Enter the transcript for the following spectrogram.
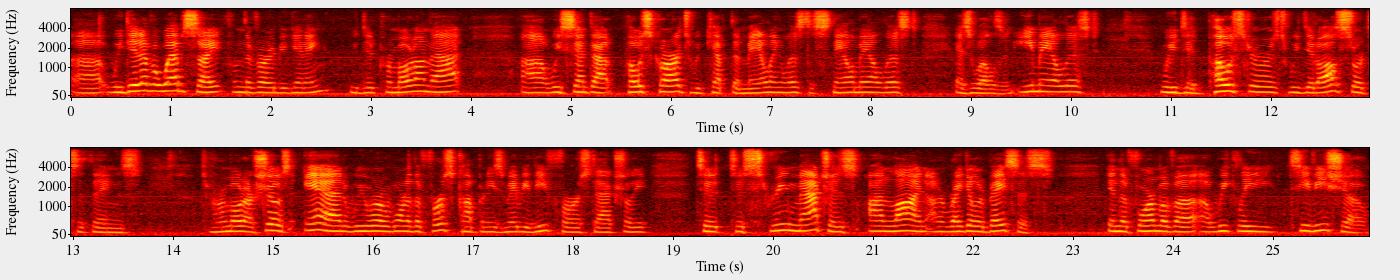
Uh, we did have a website from the very beginning. We did promote on that. Uh, we sent out postcards. We kept a mailing list, a snail mail list, as well as an email list. We did posters. We did all sorts of things to promote our shows. And we were one of the first companies, maybe the first actually, to, to stream matches online on a regular basis in the form of a, a weekly TV show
